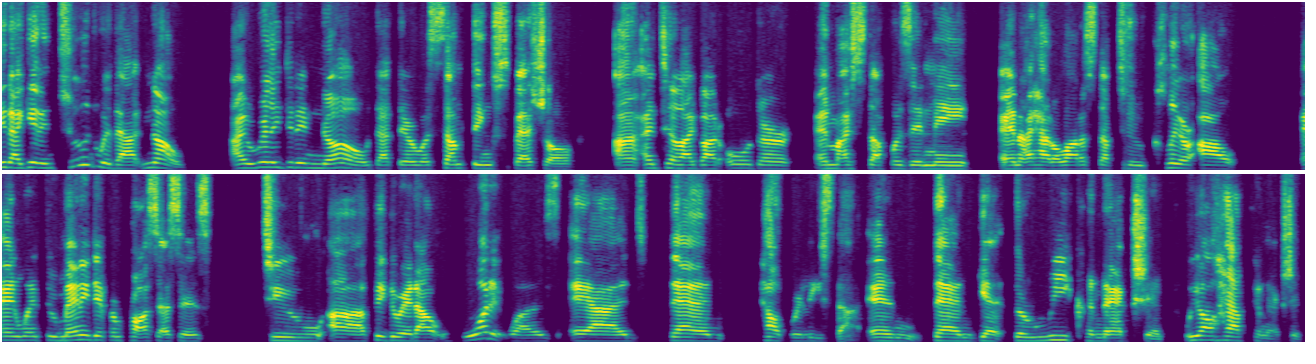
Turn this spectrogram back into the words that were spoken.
Did I get in tune with that? No. I really didn't know that there was something special uh, until I got older and my stuff was in me and I had a lot of stuff to clear out and went through many different processes to uh, figure it out what it was and then help release that and then get the reconnection. We all have connection.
